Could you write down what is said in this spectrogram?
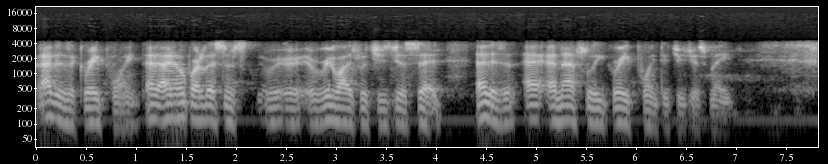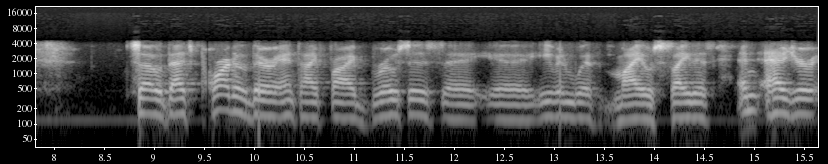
That is a great point. I hope our listeners realize what you just said. That is an, an absolutely great point that you just made. So that's part of their anti-fibrosis, uh, uh, even with myositis. And has your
